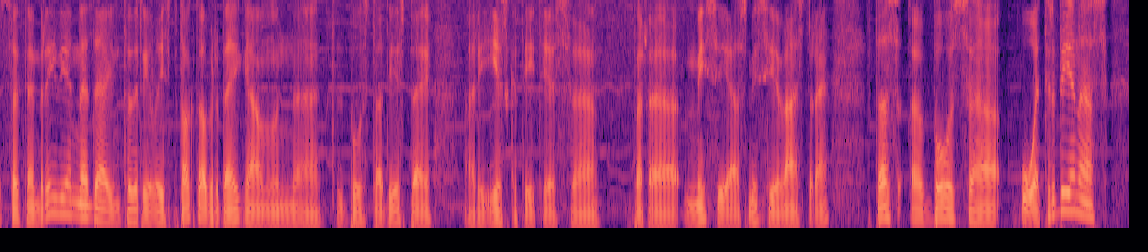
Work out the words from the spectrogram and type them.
septembrī viena nedēļa, un tad arī līdz pat oktobra beigām, un tad būs tāda iespēja arī ieskatīties par misijās, misiju vēsturē. Tas būs otrdienās, uh,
